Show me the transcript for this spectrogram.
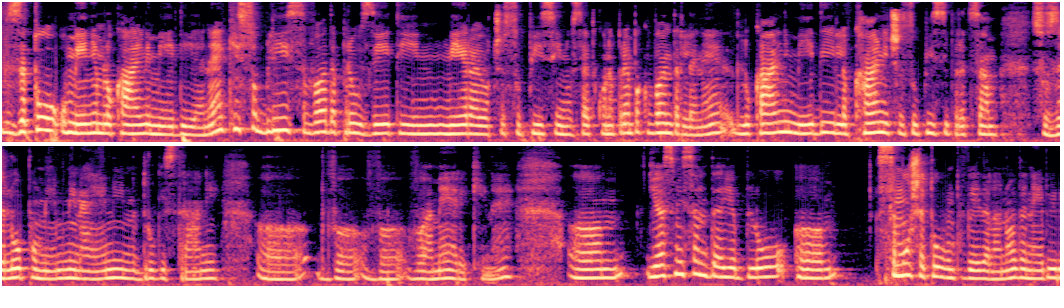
zato omenjam lokalne medije, ne, ki so bili seveda prevzeti in umirajo časopisi in vse tako naprej, ampak vendarle, ne, lokalni mediji, lokalni časopisi predvsem so zelo pomembni na eni in na drugi strani uh, v, v, v Ameriki. Um, jaz mislim, da je bilo. Um, Samo še to bom povedala, no, da ne bi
